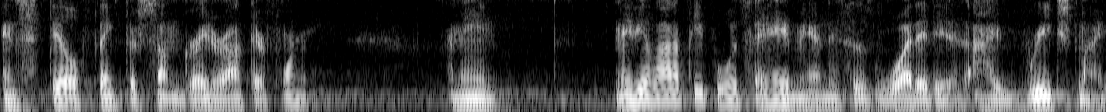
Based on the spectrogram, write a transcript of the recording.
and still think there's something greater out there for me? I mean, maybe a lot of people would say, hey, man, this is what it is. I reached my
